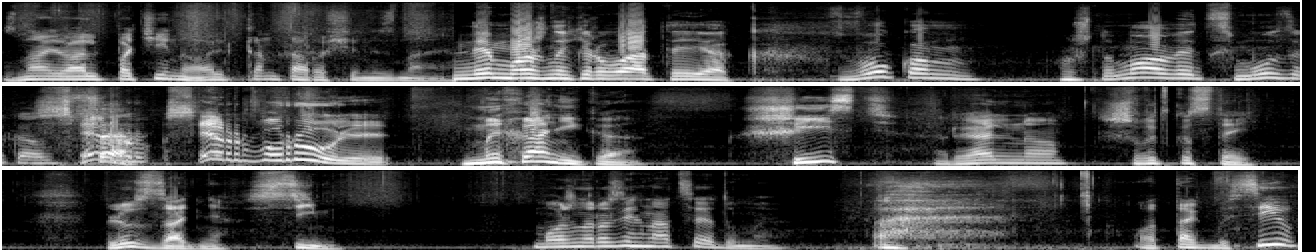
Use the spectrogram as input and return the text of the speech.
Знаю Аль Пачіно, Аль Кантаро ще не знаю. Не можна керувати як звуком, гучномовець, музика. Все. Сер... Серворуль. Механіка 6 реально швидкостей. Плюс задня 7. Можна розігнатися, я думаю. Ах, От так би сів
